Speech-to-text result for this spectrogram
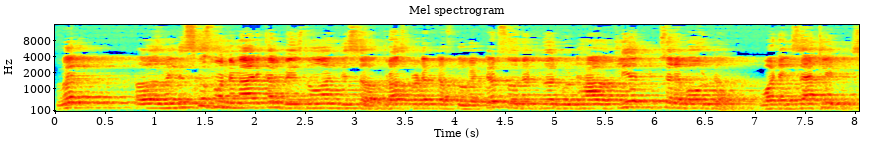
Well, uh, we'll discuss one numerical based on this uh, cross product of two vectors so that we are going to have a clear picture about uh, what exactly it is.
